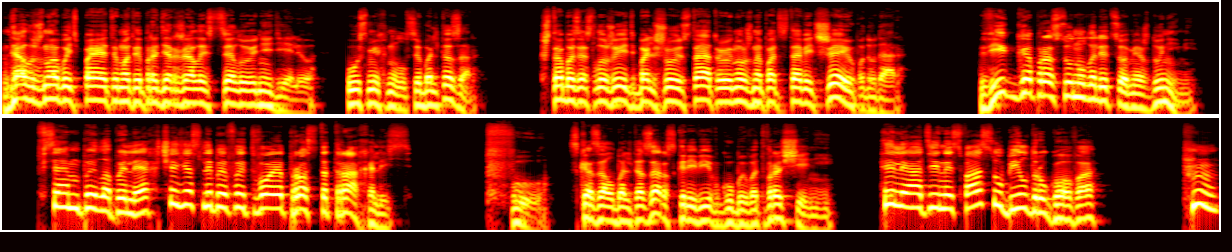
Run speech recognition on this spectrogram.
«Должно быть, поэтому ты продержалась целую неделю», — усмехнулся Бальтазар. «Чтобы заслужить большую статую, нужно подставить шею под удар». Вигга просунула лицо между ними. «Всем было бы легче, если бы вы двое просто трахались». «Фу, — сказал Бальтазар, скривив губы в отвращении. «Или один из вас убил другого». «Хм»,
